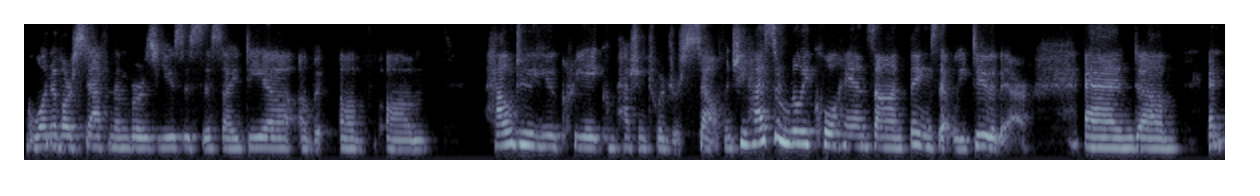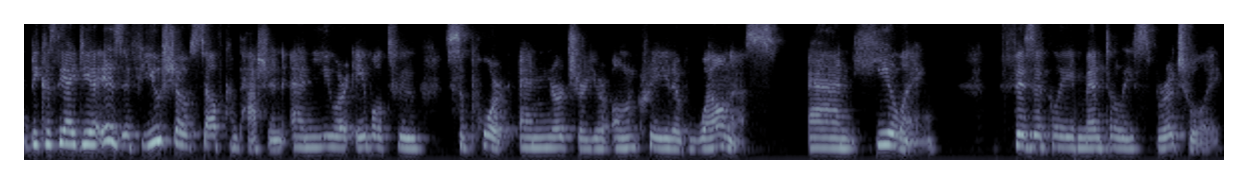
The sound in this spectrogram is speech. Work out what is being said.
one of our staff members uses this idea of, of um, how do you create compassion towards yourself? And she has some really cool hands-on things that we do there. And um, and because the idea is if you show self-compassion and you are able to support and nurture your own creative wellness and healing physically, mentally, spiritually,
